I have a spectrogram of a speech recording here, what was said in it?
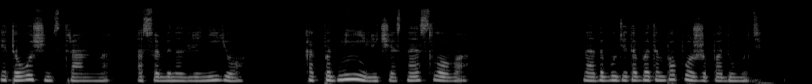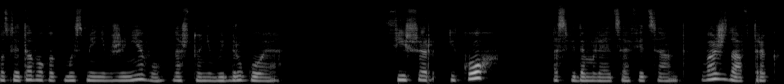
Это очень странно, особенно для нее. Как подменили, честное слово. Надо будет об этом попозже подумать, после того, как мы сменим Женеву на что-нибудь другое. «Фишер и Кох?» – осведомляется официант. «Ваш завтрак».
